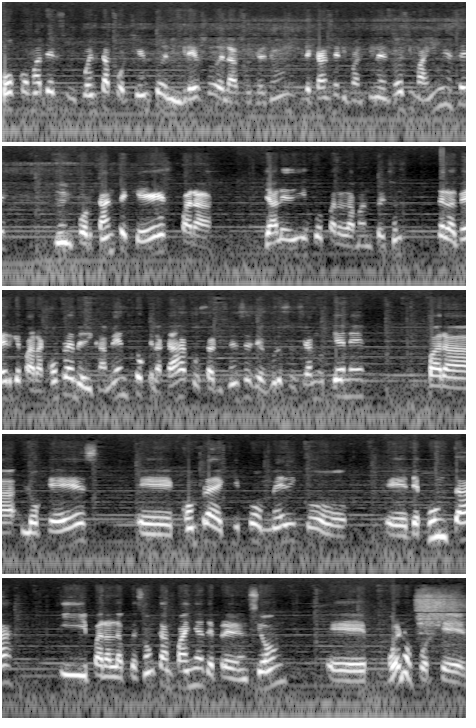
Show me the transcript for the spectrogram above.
poco más del 50% del ingreso de la Asociación de Cáncer Infantil. Entonces, imagínense lo importante que es para, ya le dijo, para la manutención del albergue, para compra de medicamentos que la Caja Costarricense de Seguro Social no tiene, para lo que es eh, compra de equipo médico eh, de punta y para lo que son campañas de prevención. bueno, porque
